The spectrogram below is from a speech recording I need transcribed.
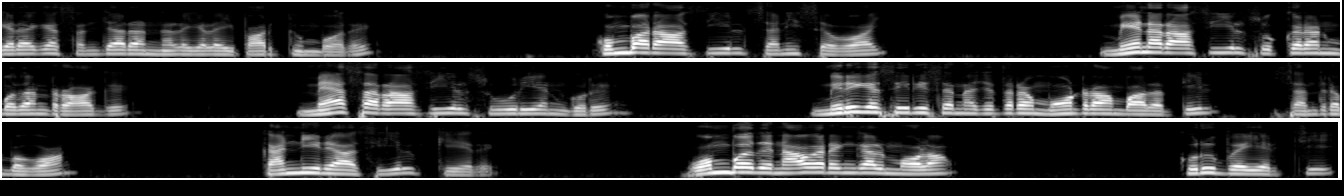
கிரக சஞ்சார நிலைகளை பார்க்கும்போது கும்பராசியில் சனி செவ்வாய் மீனராசியில் சுக்கரன் புதன் ராகு. மேச ராசியில் சூரியன் குரு. மிருகசீரிச நட்சத்திரம் மூன்றாம் பாதத்தில் சந்திர பகவான். கன்னி ராசியில் கேது. ஒன்பது நவரங்கள் மூலம் குரு பெயர்ச்சி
